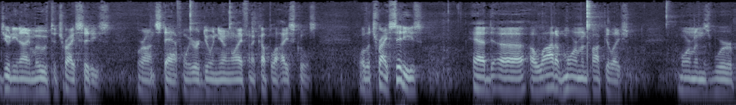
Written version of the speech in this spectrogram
Judy and I moved to Tri Cities. We're on staff, and we were doing Young Life in a couple of high schools. Well, the Tri Cities had uh, a lot of Mormon population. Mormons were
